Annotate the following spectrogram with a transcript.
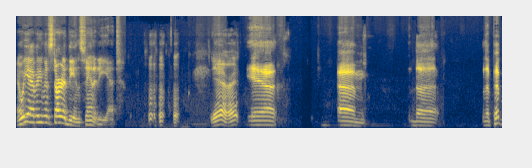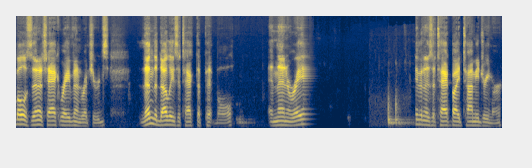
And we haven't even started the insanity yet. yeah, right. Yeah. Um the the pit bulls then attack Raven and Richards. Then the Dudleys attack the pit bull. And then Raven is attacked by Tommy Dreamer.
